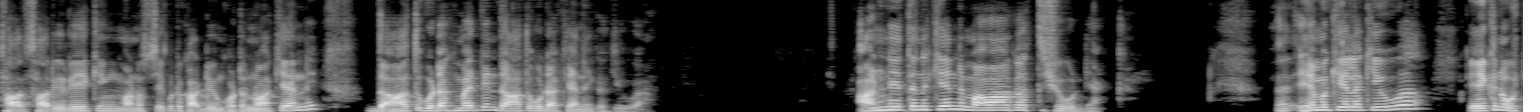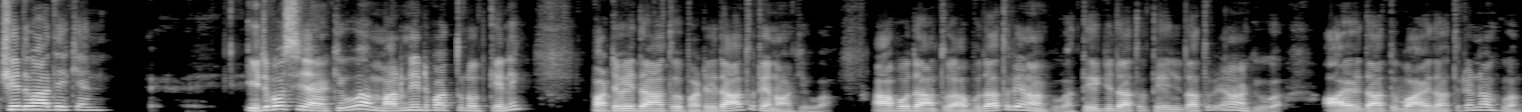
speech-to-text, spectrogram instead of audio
තා- ශරීරයකින් මිනිස්සෙකුට කඩුවෙන් කොටනවා කියන්නේ ධාතු ගොඩක් මැද්දෙන් ධාතු ගොඩක් යන එක කිව්වා. අන්න එතන කියන්නේ මවාගත්තු ශූන්‍යයක්. එහෙම කියලා කිව්වා ඒකන උච්ඡේදවාදය කියන්නේ. ඊට පස්සේ යා කිව්වා මරණයට පත් වුණොත් කෙනෙක් පටවි ධාතුව පටවි ධාතුවට යනවා කිව්වා. ආපෝ ධාතුව ආපෝ ධාතුවට යනවා කිව්වා. තේජෝ ධාතුව තේජෝ ධාතුවට යනවා කිව්වා. ආයෝ ධාතුව වායෝ ධාතුවට යනවා කිව්වා.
